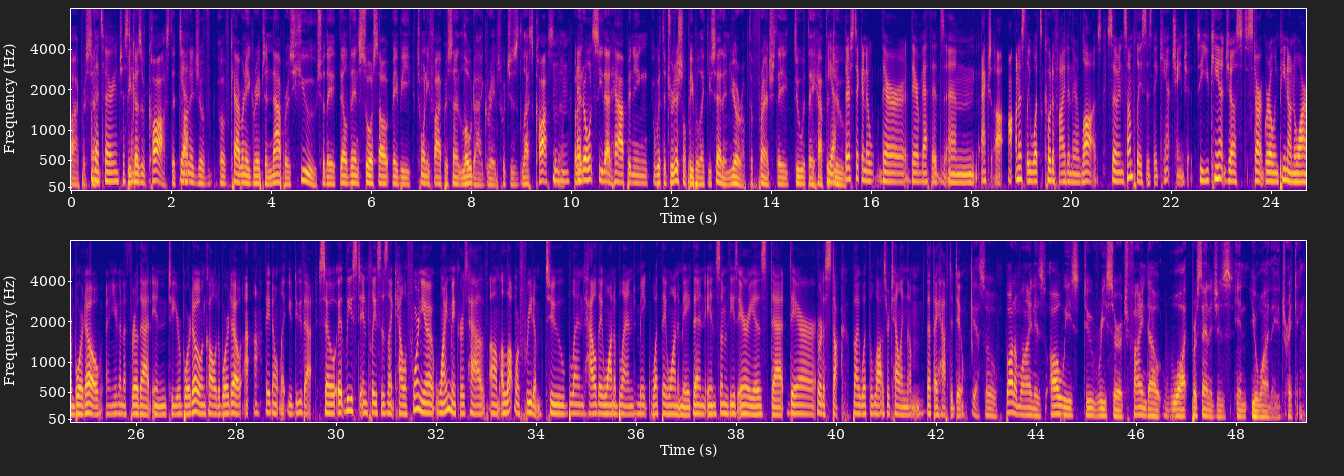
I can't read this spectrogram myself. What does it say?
That's very interesting. because of cost. The Yeah. tonnage of, of Cabernet grapes in Napa is huge. So they, they'll then source out maybe 25% Lodi grapes, which is less cost to them. Mm-hmm. But I don't see that happening with the traditional people, like you said, in Europe. The French, they do what they have to yeah, do. they're sticking to their their methods and actually, uh, honestly, what's codified in their laws. So in some places they can't change it. So you can't just start growing Pinot Noir in Bordeaux and you're going to throw that into your Bordeaux and call it a Bordeaux. Uh-uh, they don't let you do that. So at least in places like California, winemakers have um, a lot more freedom to blend how they want to blend, make what they want to make, than in some of these areas that they're sort of stuck by what the laws are telling them that they have to do. Yeah, so bottom line is always do research, find out what percentages in your wine that you're drinking.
